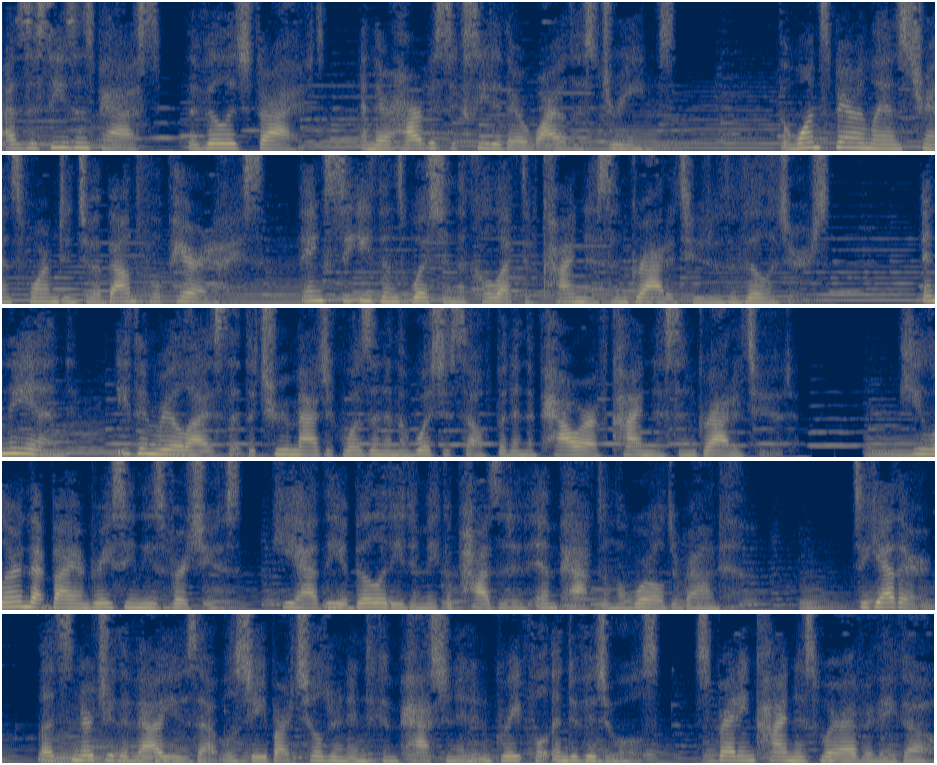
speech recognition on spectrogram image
As the seasons passed, the village thrived, and their harvest exceeded their wildest dreams. The once barren lands transformed into a bountiful paradise, thanks to Ethan's wish and the collective kindness and gratitude of the villagers. In the end, Ethan realized that the true magic wasn't in the wish itself but in the power of kindness and gratitude. He learned that by embracing these virtues, he had the ability to make a positive impact on the world around him. Together, let's nurture the values that will shape our children into compassionate and grateful individuals, spreading kindness wherever they go.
